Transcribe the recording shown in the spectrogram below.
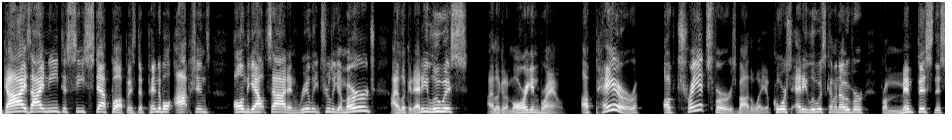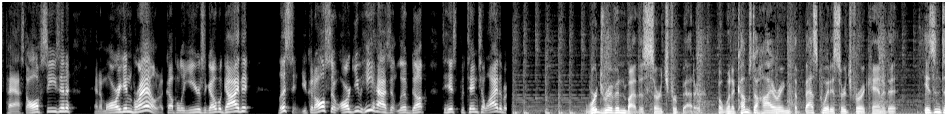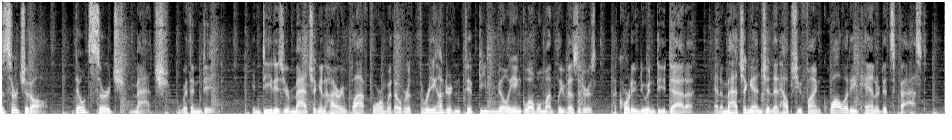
Guys, I need to see step up as dependable options on the outside and really truly emerge. I look at Eddie Lewis. I look at Ahmarean Brown, a pair of transfers, by the way. Of course, Eddie Lewis coming over from Memphis this past offseason, and Ahmarean Brown a couple of years ago, a guy that, listen, you could also argue he hasn't lived up to his potential either. We're driven by the search for better. But when it comes to hiring, the best way to search for a candidate isn't to search at all. Don't search match with Indeed. Indeed is your matching and hiring platform with over 350 million global monthly visitors, according to Indeed data, and a matching engine that helps you find quality candidates fast.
